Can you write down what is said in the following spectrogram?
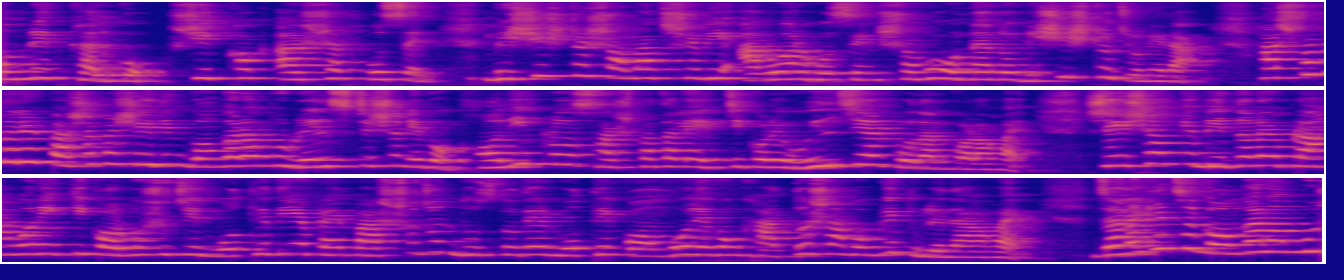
অমৃত খালকো, শিক্ষক আরশাদ হোসেন, বিশিষ্ট সমাজসেবী আনোয়ার হোসেন সহ অন্যান্য বিশিষ্ট জনেরা। হাসপাতালের পাশাপাশি এদিন গঙ্গারামপুর রেল স্টেশন এবং হলি ক্রস হাসপাতালে একটি করে হুইল চেয়ার প্রদান করা হয়। সেই সঙ্গে বিদ্যালয়ের প্রাঙ্গণে একটি কর্মসূচির মধ্যে দিয়ে প্রায় পাঁচশো জন দুস্থদের মধ্যে কম্বল এবং খাদ্য সামগ্রী তুলে দেওয়া হয়। জানা গেছে গঙ্গারামপুর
